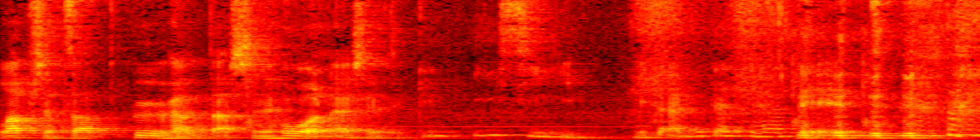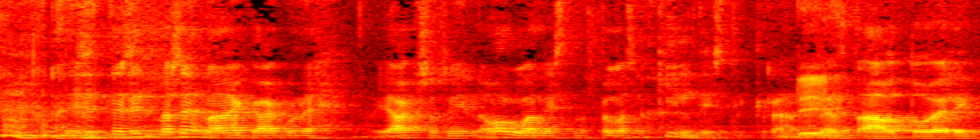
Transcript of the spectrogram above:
lapset saat pyyhältää sinne huoneeseen, että isi, mitä, mitä sinä teet? niin sitten sit mä sen aikaa, kun ne jakso siinä olla, niin sitten mä pelasin kiltisti Grand niin. autoa. Eli,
